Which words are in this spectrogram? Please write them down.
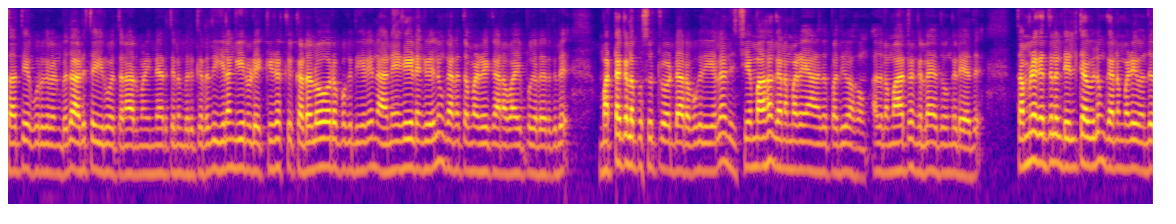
சாத்தியக்கூறுகள் என்பது அடுத்த இருபத்தி நாலு மணி நேரத்திலும் இருக்கிறது. இலங்கையினுடைய கிழக்கு கடலோர பகுதிகளில் அநேக இடங்களிலும் கனத்த மழைக்கான வாய்ப்புகள் இருக்குது. மட்டக்களப்பு சுற்று வட்டார பகுதிகளில் நிச்சயமாக கனமழையானது பதிவாகும். அதில் மாற்றங்கள்லாம் எதுவும் கிடையாது. தமிழகத்தில் டெல்டாவிலும் கனமழை வந்து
